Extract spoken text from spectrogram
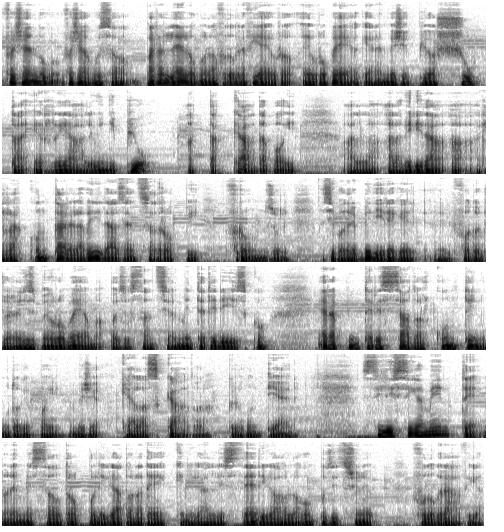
facendo, faceva questo parallelo con la fotografia euro, europea che era invece più asciutta e reale, quindi più attaccata poi alla, alla, verità, a raccontare la verità senza troppi fronzoli. Si potrebbe dire che il fotogiornalismo europeo, ma poi sostanzialmente tedesco, era più interessato al contenuto che poi invece che alla scatola che lo contiene. Stilisticamente non è mai stato troppo legato alla tecnica, all'estetica o alla composizione fotografica,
